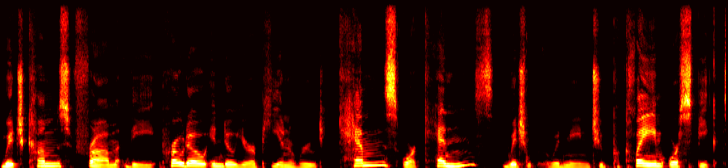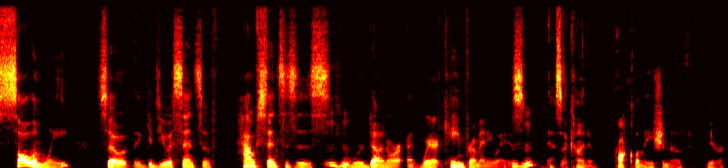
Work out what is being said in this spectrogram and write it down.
which comes from the Proto-Indo-European root chems or kens, which would mean to proclaim or speak solemnly. So it gives you a sense of how censuses Mhm. were done or uh, where it came from anyways, Mhm. as a kind of proclamation of your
